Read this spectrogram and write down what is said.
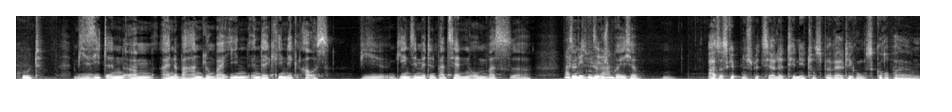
Gut. Wie sieht denn ähm, eine Behandlung bei Ihnen in der Klinik aus? Wie gehen Sie mit den Patienten um? Was, äh, was führen Sie für Sie Gespräche? An? Also es gibt eine spezielle Tinnitus-Bewältigungsgruppe,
